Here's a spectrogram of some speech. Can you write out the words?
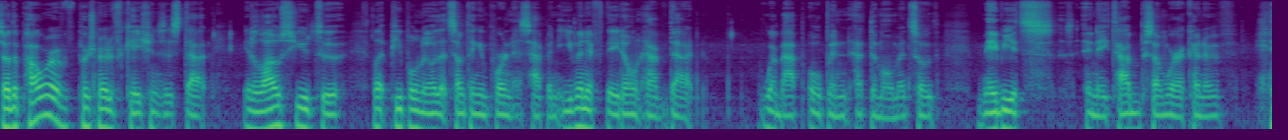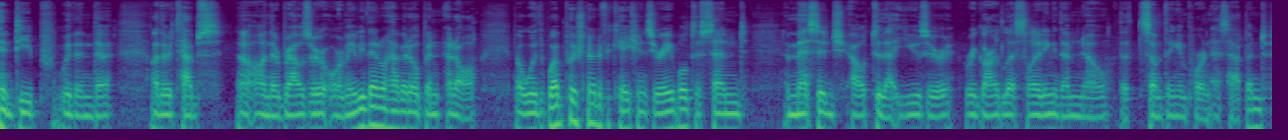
So the power of push notifications is that it allows you to let people know that something important has happened, even if they don't have that web app open at the moment. So maybe it's in a tab somewhere kind of deep within the other tabs uh, on their browser, or maybe they don't have it open at all. But with web push notifications, you're able to send a message out to that user regardless, letting them know that something important has happened.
